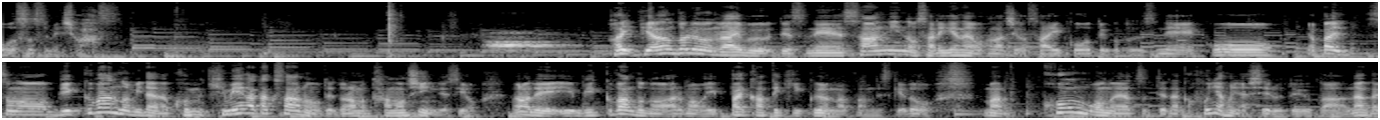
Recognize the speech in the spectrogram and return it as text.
をおすすめしますはい、ピアノトリオのライブですね、3人のさりげないお話が最高ということですね。こう、やっぱりそのビッグバンドみたいな決めがたくさんあるのってドラマー楽しいんですよ。なので、ビッグバンドのアルバムをいっぱい買って聴くようになったんですけど、まあ、コンボのやつってなんかふにゃふにゃしてるというか、なんか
